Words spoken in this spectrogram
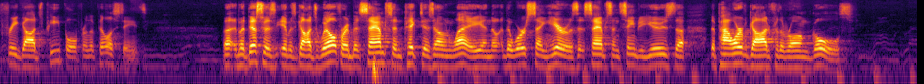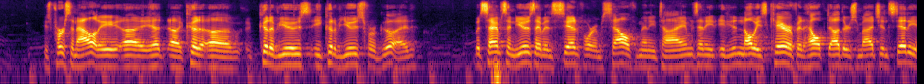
free God's people from the Philistines. But, but this was it was God's will for him. But Samson picked his own way, and the, the worst thing here was that Samson seemed to use the the power of God for the wrong goals. His personality uh, it, uh, could, uh, could have used, he could have used for good, but Samson used them instead for himself many times, and he, he didn't always care if it helped others much. Instead he,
